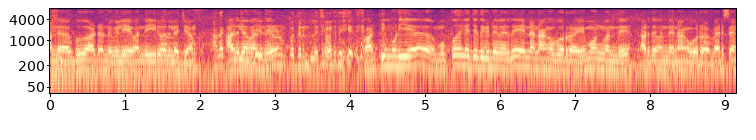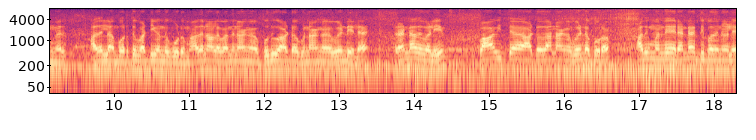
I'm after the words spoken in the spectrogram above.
அந்த புது ஆட்டோட விலையை வந்து இருபது லட்சம். அதில் வந்து முப்பத்தி ரெண்டு லட்சம் வருது. கட்டி முடிய முப்பது லட்சத்துக்கிட்ட வருது. என்ன நாங்கள் போடுற எமௌண்ட் வந்து அடுத்து வந்து நாங்கள் போடுற வருஷங்கள் அதெல்லாம் பொறுத்து வட்டி வந்து கூடும். அதனால் வந்து நாங்கள் புது ஆட்டோவுக்கு நாங்கள் வேண்டியல. ரெண்டாவது வழி பாவித்த ஆட்டோ தான் நாங்கள் வேண்ட போகிறோம் அதுக்கு வந்து ரெண்டாயிரத்தி பதினேழு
